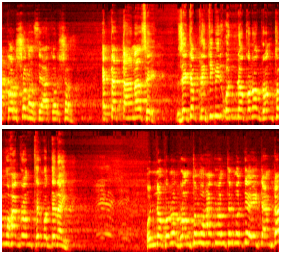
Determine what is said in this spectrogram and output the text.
আকর্ষণ আছে, আকর্ষণ। একটা টান আছে, যেটা পৃথিবীর অন্য কোনো গ্রন্থ, মহাগ্রন্থের মধ্যে নাই। অন্য কোন গ্রন্থ, মহাগ্রন্থের মধ্যে এই টানটা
